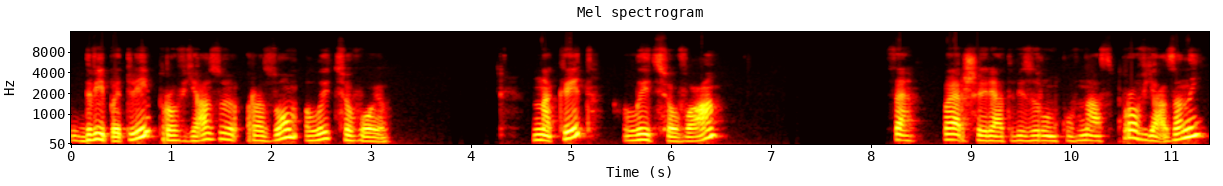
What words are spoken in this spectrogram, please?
дві петлі пров'язую разом лицьовою. Накид, лицьова. Це перший ряд візерунку в нас пров'язаний.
